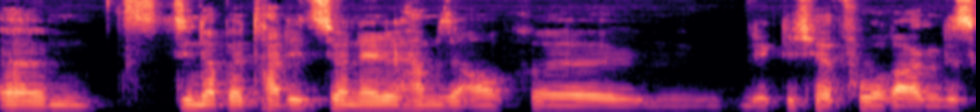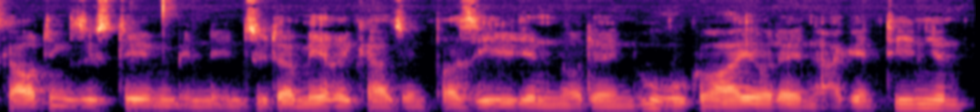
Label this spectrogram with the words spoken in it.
Ähm, sind aber traditionell haben sie auch äh, wirklich hervorragendes Scouting-System in, in Südamerika, also in Brasilien oder in Uruguay oder in Argentinien.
